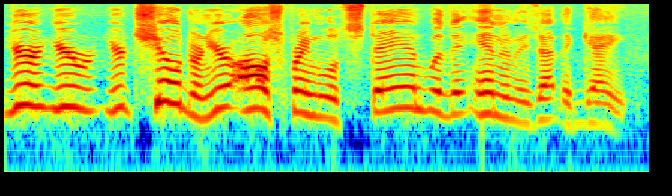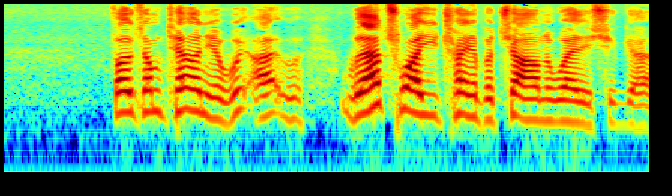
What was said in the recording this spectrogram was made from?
your, your, your children, your offspring will stand with the enemies at the gate. Folks, I'm telling you, we, I, that's why you train up a child in the way they should go.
